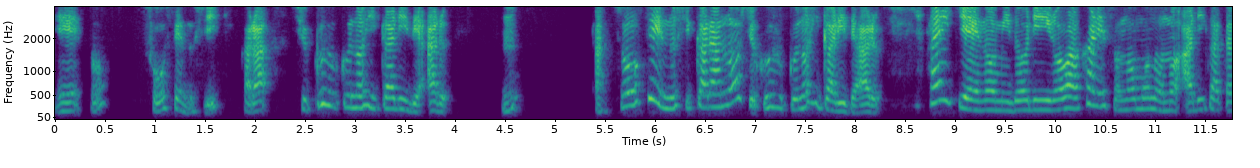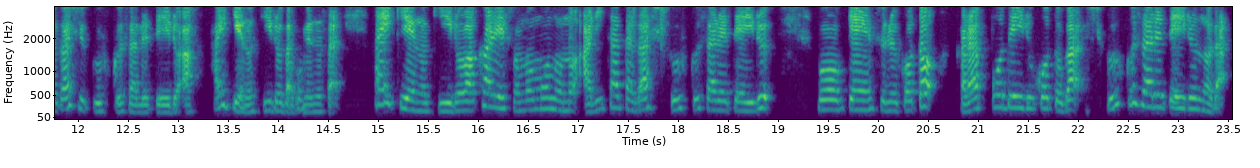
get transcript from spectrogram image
えっ、ー、と、創生主から祝福の光である。ん？あ、創生主からの祝福の光である。背景の緑色は彼そのもののあり方が祝福されている。あ、背景の黄色だ。ごめんなさい。背景の黄色は彼そのもののあり方が祝福されている。冒険すること、空っぽでいることが祝福されているのだ。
